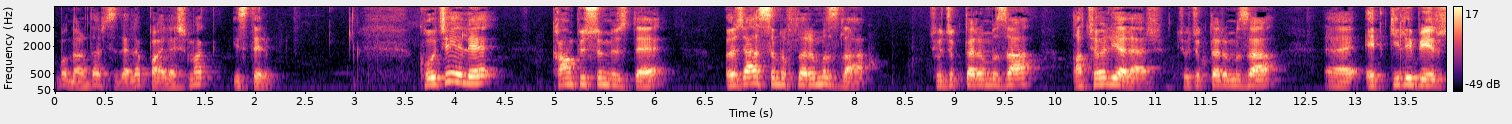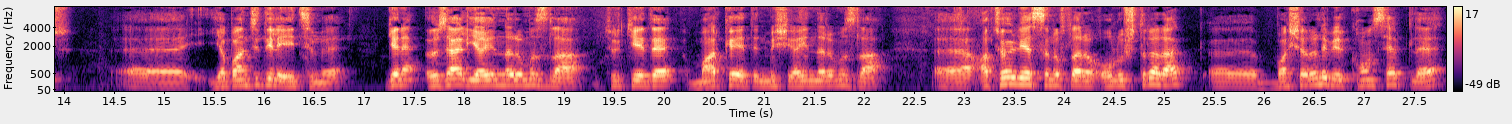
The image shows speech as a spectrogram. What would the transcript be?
Bunları da sizlerle paylaşmak isterim. Kocaeli kampüsümüzde özel sınıflarımızla çocuklarımıza atölyeler, çocuklarımıza e, etkili bir e, yabancı dil eğitimi, gene özel yayınlarımızla, Türkiye'de marka edinmiş yayınlarımızla e, atölye sınıfları oluşturarak e, başarılı bir konseptle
